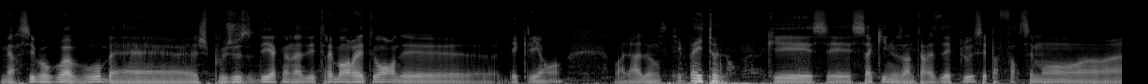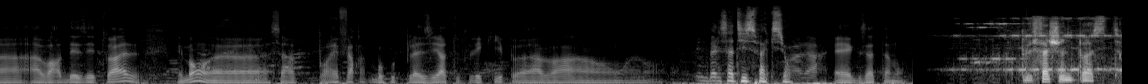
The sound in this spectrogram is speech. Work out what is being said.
Merci beaucoup à vous. Ben, je peux juste dire qu'on a des très bons retours des clients. Voilà, donc, Ce qui n'est pas étonnant. C'est ça qui nous intéresse le plus. C'est pas forcément euh, avoir des étoiles. Mais bon, euh, ça pourrait faire beaucoup de plaisir à toute l'équipe. Euh, avoir Une belle satisfaction. Voilà, exactement. Le Fashion Post,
